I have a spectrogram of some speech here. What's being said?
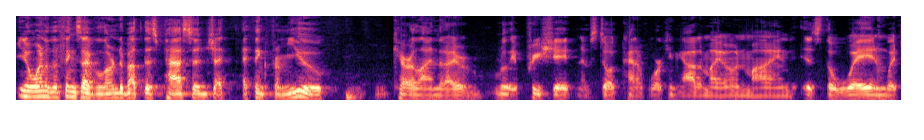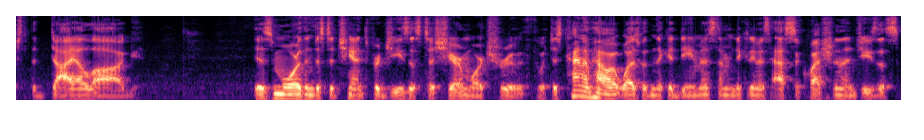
You know, one of the things I've learned about this passage, I, I think from you, Karoline, that I really appreciate and I'm still kind of working out in my own mind is the way in which the dialogue is more than just a chance for Jesus to share more truth, which is kind of how it was with Nicodemus. I mean, Nicodemus asks a question, and then Jesus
